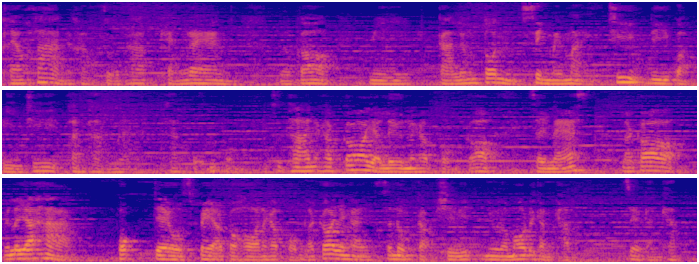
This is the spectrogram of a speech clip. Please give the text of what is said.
แคล้วคลาดนะครับ สุขภาพแข็งแรง แล้วก็มีการเริ่มต้นสิ่งใหม่ ๆ ที่ดีกว่าปีที่ผ่านๆมาครับผมผมสุดท้ายนะครับก็อย่าลืมนะครับผมก็ใส่แมสแล้วก็เว้นระยะห่าง พกเจลสเปรย์แอลกอฮอล์นะครับผม แล้วก็ยังไงสนุกกับชีวิต New Normal ด้วยกันครับ เจอกันครับ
